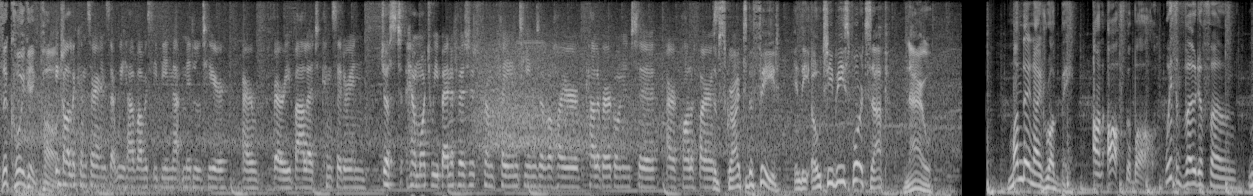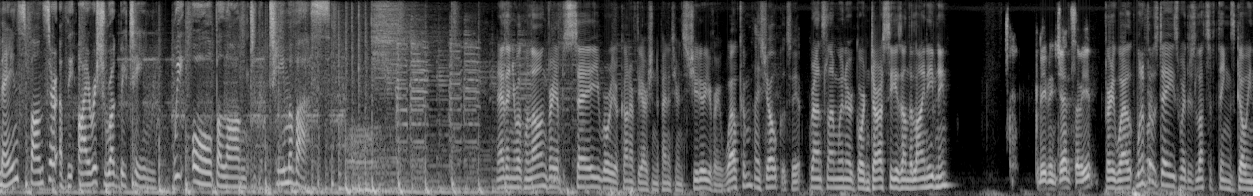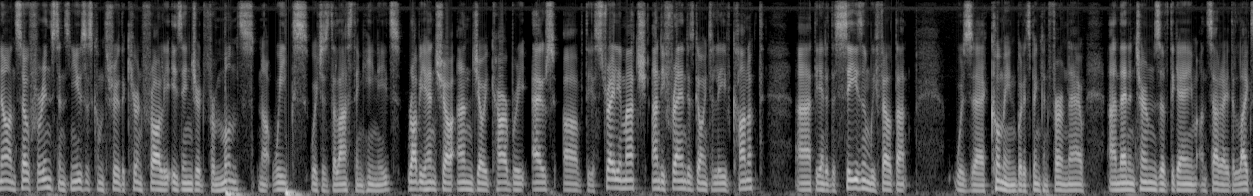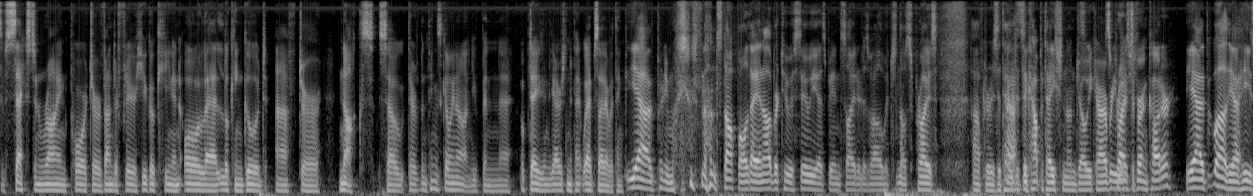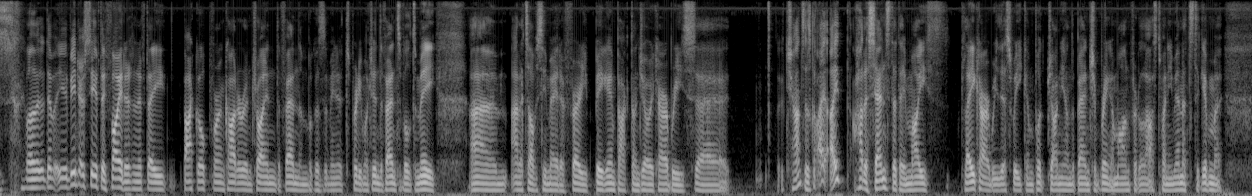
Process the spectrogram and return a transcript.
The COYGIG I Pod. think all the concerns that we have, obviously being that middle tier, are very valid considering just how much we benefited from playing teams of a higher calibre going into our qualifiers. Subscribe to the feed in the OTB Sports app now. Monday Night Rugby on Off the Ball. With Vodafone, main sponsor of the Irish rugby team. We all belong to the team of us. Now then, you're welcome along. Very happy to say Rory O'Connor of the Irish Independent here in studio. You're very welcome. Thanks, Joe. Good to see you. Grand Slam winner Gordon D'Arcy is on the line. Evening. Good evening, gents. How are you? Very well. One of those days where there's lots of things going on. So, for instance, news has come through that Kieran Frawley is injured for months, not weeks, which is the last thing he needs. Robbie Henshaw and Joey Carbery out of the Australia match. Andy Friend is going to leave Connacht uh, at the end of the season. We felt that was uh, coming, but it's been confirmed now. And then in terms of the game on Saturday, the likes of Sexton, Ryan, Porter, Van der Flier, Hugo Keenan, all uh, looking good after knocks. So there have been things going on. You've been uh, updating the Irish Independent website, I would think. Yeah, pretty much non-stop all day. And Albert Tuisue has been cited as well, which is no surprise after his attempted Yeah, decapitation on Joey Carbery. Surprised which- to Vern Cotter. Yeah, well, yeah, he's well. It'd be interesting to see if they fight it and if they back up Vern Cotter and try and defend them because I mean it's pretty much indefensible to me, um, and it's obviously made a very big impact on Joey Carbery's uh, chances. I, I had a sense that they might play Carbery this week and put Johnny on the bench and bring him on for the last twenty minutes to give him a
